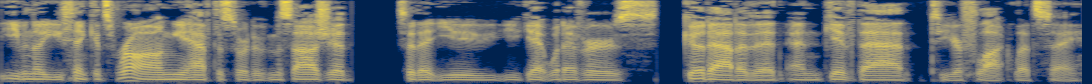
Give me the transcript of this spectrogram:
even though you think it's wrong, you have to sort of massage it so that you, you get whatever's good out of it and give that to your flock, let's say.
